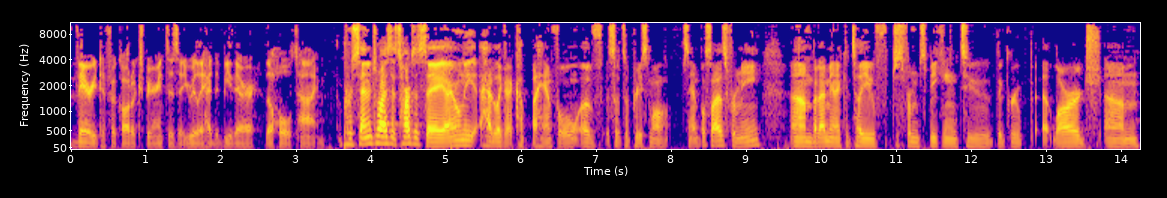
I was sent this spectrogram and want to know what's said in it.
very difficult experiences that you really had to be there the whole time? Percentage wise, it's hard to say. I only had like a, a handful of, so it's a pretty small sample size for me. Um, but I mean, I can tell you just from speaking to the group at large. Um,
